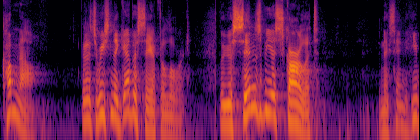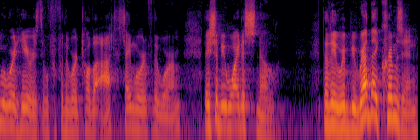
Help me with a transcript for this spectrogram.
Come now, let us reason together, saith the Lord. Though your sins be as scarlet, and they say the Hebrew word here is for the word tola'at, same word for the worm. They shall be white as snow. Though they would be red like crimson,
